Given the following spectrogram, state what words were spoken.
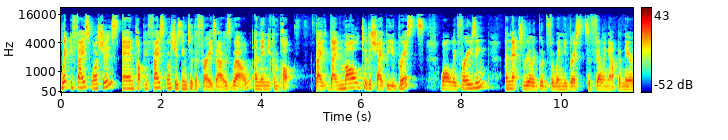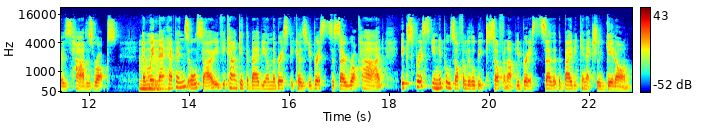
wet your face washes and pop your face washes into the freezer as well. And then you can pop, they, they mold to the shape of your breasts while they're freezing. And that's really good for when your breasts are filling up and they're as hard as rocks. Mm-hmm. And when that happens, also, if you can't get the baby on the breast because your breasts are so rock hard, express your nipples off a little bit to soften up your breasts so that the baby can actually get on.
